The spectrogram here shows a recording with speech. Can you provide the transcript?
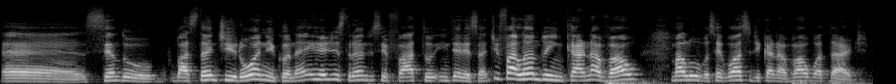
é, sendo bastante irônico, né? E registrando esse fato interessante. E falando em carnaval, Malu, você gosta de carnaval? Boa tarde.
